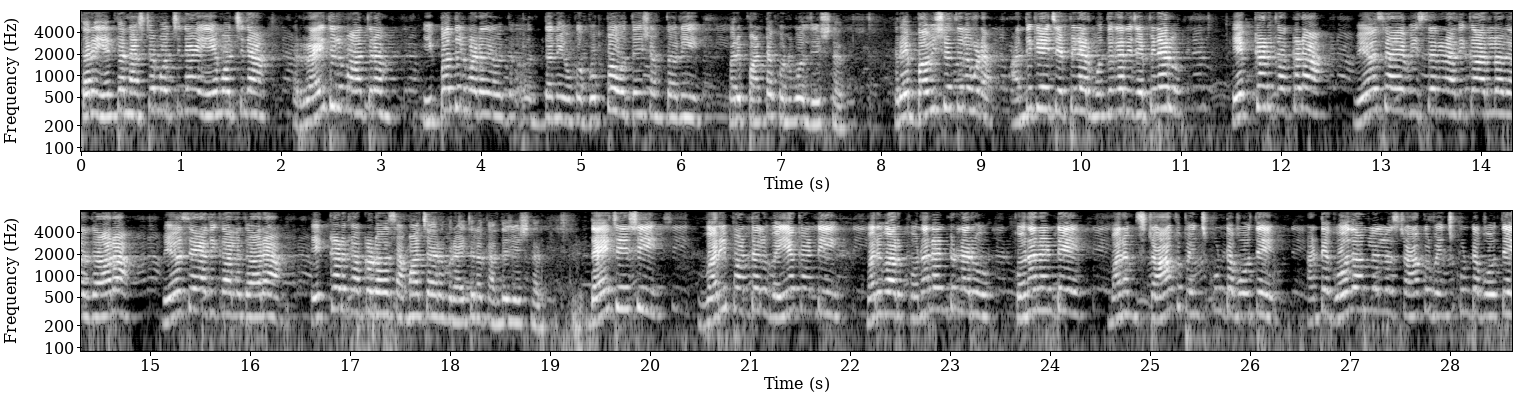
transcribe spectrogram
సరే ఎంత నష్టం వచ్చినా ఏమొచ్చినా రైతులు మాత్రం ఇబ్బందులు పడవద్దనే ఒక గొప్ప ఉద్దేశంతో మరి పంట కొనుగోలు చేసినారు. రేపు భవిష్యత్తులో కూడా అందుకే చెప్పినారు ముందుగానే చెప్పినారు. ఎక్కడికక్కడ వ్యవసాయ విస్తరణ అధికారుల ద్వారా వ్యవసాయ అధికారుల ద్వారా ఎక్కడికక్కడ సమాచారం రైతులకు అందజేసినారు. దయచేసి వరి పంటలు వేయకండి. మరి వారు కొననంటున్నారు. కొననంటే మనం స్టాక్ పెంచుకుంటా పోతే అంటే గోదాములలో స్టాకులు పెంచుకుంటా పోతే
